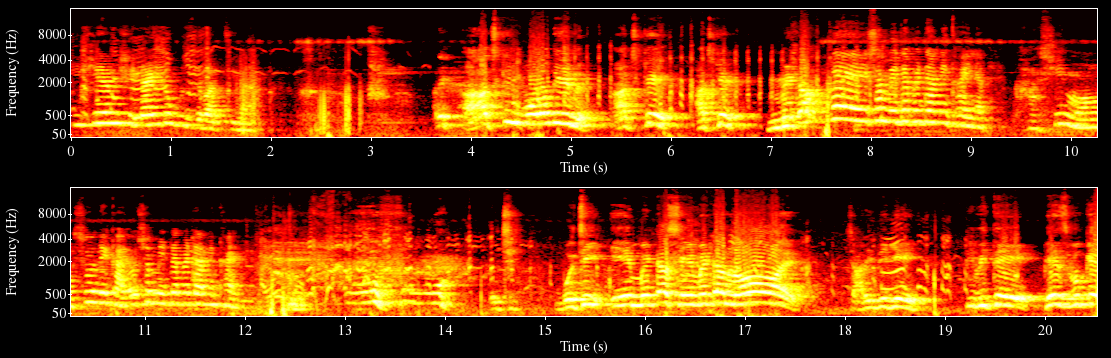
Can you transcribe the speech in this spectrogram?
কিসের আমি সেটাই তো বুঝতে পারছি না। আরে আজকেই বড়দিন। আজকে আজকে মেটা। হ্যাঁ এসব মেটা ফেটে আমি খাই না। খাসির মাংস দিয়ে খাই। ওসব মেটা পেটা আমি খাই বলছি বলছি এ মেটা সে মেটা নয়। চারিদিকে টিভিতে ফেসবুকে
